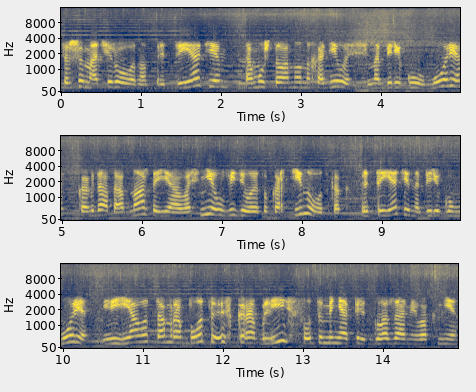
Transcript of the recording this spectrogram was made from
совершенно очарована предприятием, потому что оно находилось на берегу моря. Когда-то однажды я во сне увидела эту картину, вот как предприятие на берегу моря. И я вот там работаю, корабли, вот у меня перед глазами в окне.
